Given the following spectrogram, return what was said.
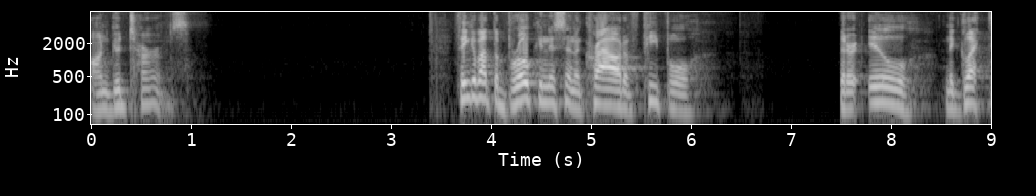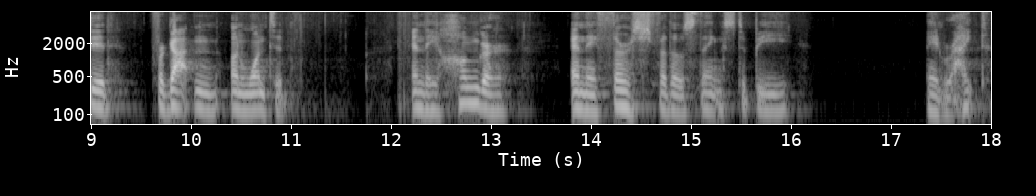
on good terms. Think about the brokenness in a crowd of people that are ill, neglected, forgotten, unwanted. And they hunger and they thirst for those things to be made right.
